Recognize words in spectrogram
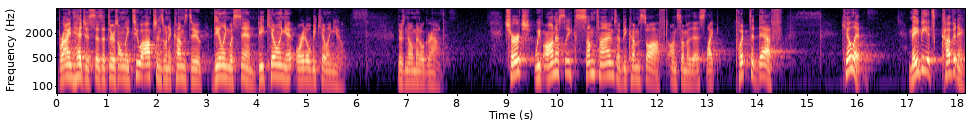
Brian Hedges says that there's only two options when it comes to dealing with sin be killing it or it'll be killing you. There's no middle ground. Church, we've honestly sometimes have become soft on some of this, like put to death, kill it. Maybe it's coveting.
